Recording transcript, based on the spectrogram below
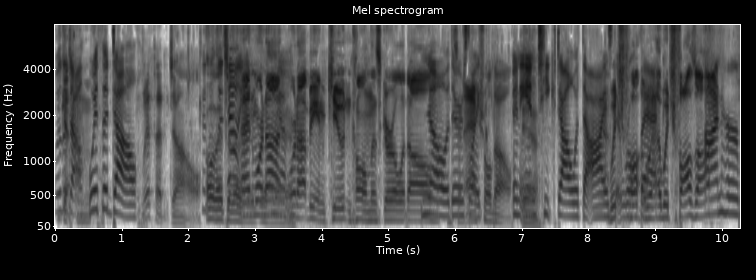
With a doll. with a doll. with a doll. Oh, that's another Italian. And we're not Yeah. we're not being cute and calling this girl a doll. No, It's there's an like actual doll. an antique doll with the eyes which that roll fall- back. which falls off. on her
